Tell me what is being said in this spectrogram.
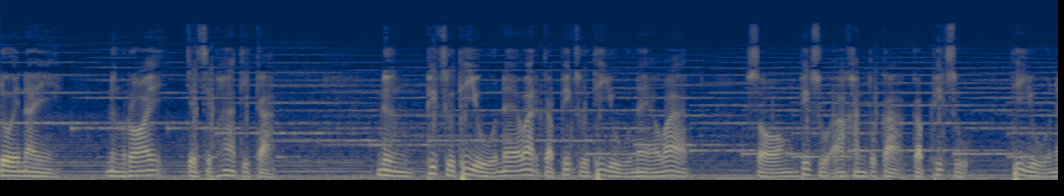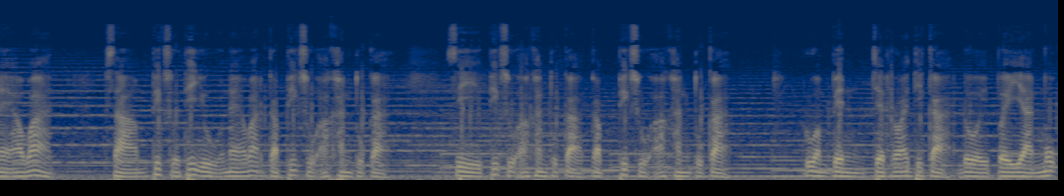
โดยใน 175ติกะ 1. ภิกษุที่อยู่ในอาวาสกับภิกษุที่อยู่ในอาวาส 2. ภิกษุอาคันตุกะกับภิกษุที่อยู่ในอาวาส 3. ภิกษุที่อยู่ในอาวาสกับภิกษุอาคันตุกะ 4. ภิกษุอาคันตุกะกับภิกษุอาคันตุกะ รวมเป็น 700ติกะ โดยเปยยานมุก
